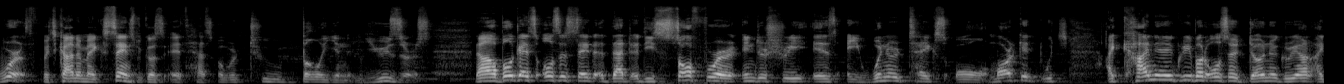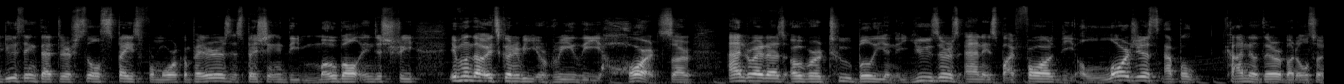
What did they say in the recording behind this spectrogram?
worth, which kind of makes sense because it has over 2 billion users. Now, Bill Gates also said that the software industry is a winner takes all market, which I kind of agree but also don't agree on. I do think that there's still space for more competitors, especially in the mobile industry, even though it's going to be really hard. So Android has over 2 billion users and is by far the largest. Apple kind of there but also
